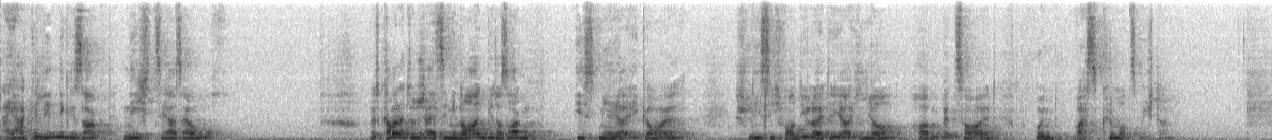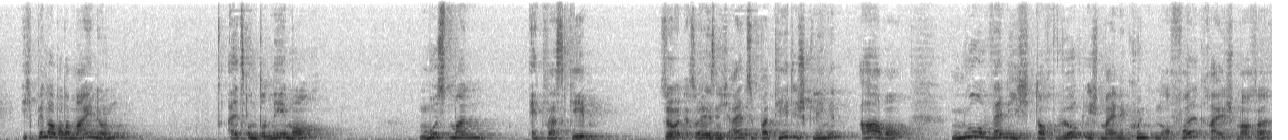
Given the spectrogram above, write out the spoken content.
naja, gelinde gesagt, nicht sehr, sehr hoch. Und das kann man natürlich als Seminaranbieter sagen, ist mir ja egal. Schließlich waren die Leute ja hier, haben bezahlt und was kümmert es mich dann? Ich bin aber der Meinung, als Unternehmer muss man etwas geben. So, das soll jetzt nicht allzu pathetisch klingen, aber nur wenn ich doch wirklich meine Kunden erfolgreich mache,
